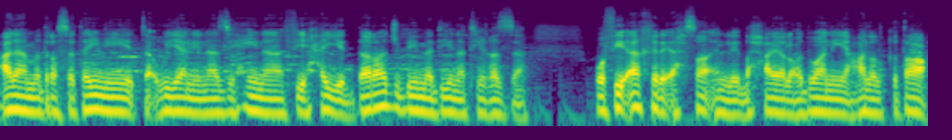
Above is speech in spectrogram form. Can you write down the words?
على مدرستين تأويان نازحين في حي الدرج بمدينة غزة. وفي آخر إحصاء لضحايا العدوان على القطاع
